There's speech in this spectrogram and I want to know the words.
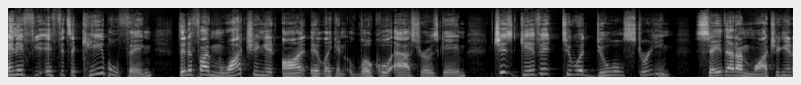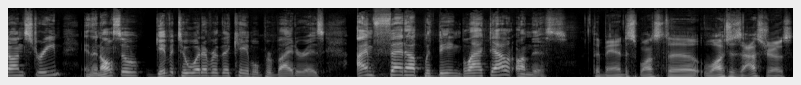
And if if it's a cable thing, then if I'm watching it on like a local Astros game, just give it to a dual stream. Say that I'm watching it on stream, and then also give it to whatever the cable provider is. I'm fed up with being blacked out on this. The man just wants to watch his Astros.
